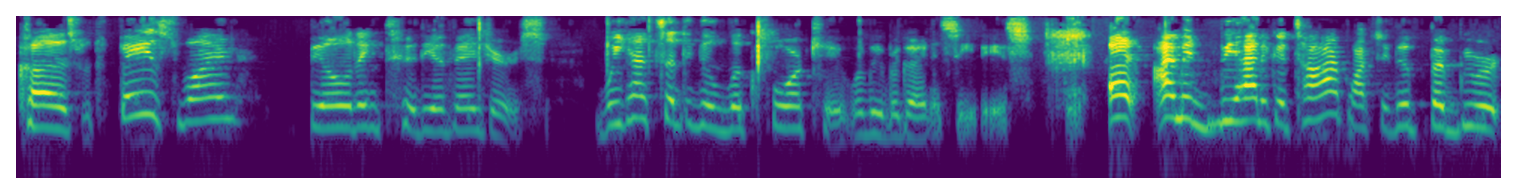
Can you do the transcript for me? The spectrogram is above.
Cause with phase one building to the Avengers, we had something to look forward to when we were going to see these. And I mean we had a good time watching them, but we were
